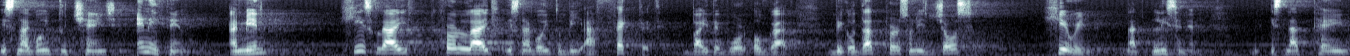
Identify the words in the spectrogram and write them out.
is not going to change anything. I mean, his life, her life is not going to be affected by the word of God because that person is just hearing, not listening. It's not paying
